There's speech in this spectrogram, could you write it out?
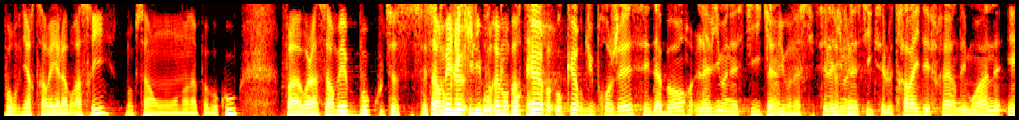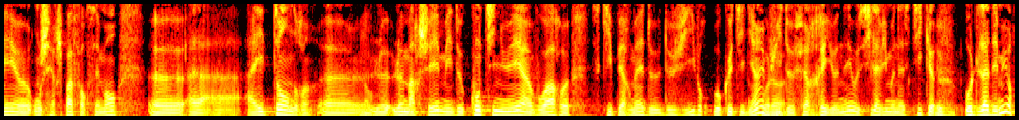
pour venir travailler à la brasserie. Donc ça, on n'en a pas beaucoup. Enfin voilà, ça remet beaucoup, ça, C'est ça, ça, remet l'équilibre vraiment par au terre. cœur, au cœur du projet, c'est d'abord la vie monastique. La vie monastique. C'est la vie fait. monastique, c'est le travail des frères, des moines, et euh, on cherche pas forcément euh, à, à- à étendre euh, le, le marché, mais de continuer à avoir euh, ce qui permet de, de vivre au quotidien Voilà. et puis de faire rayonner aussi la vie monastique au-delà des murs.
